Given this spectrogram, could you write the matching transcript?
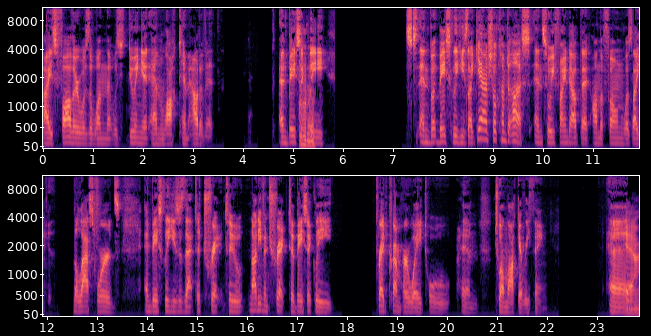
ai's father was the one that was doing it and locked him out of it. And basically uh-huh. s- and but basically he's like yeah she'll come to us. And so we find out that on the phone was like the last words and basically uses that to trick to not even trick to basically breadcrumb her way to him to unlock everything and yeah.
